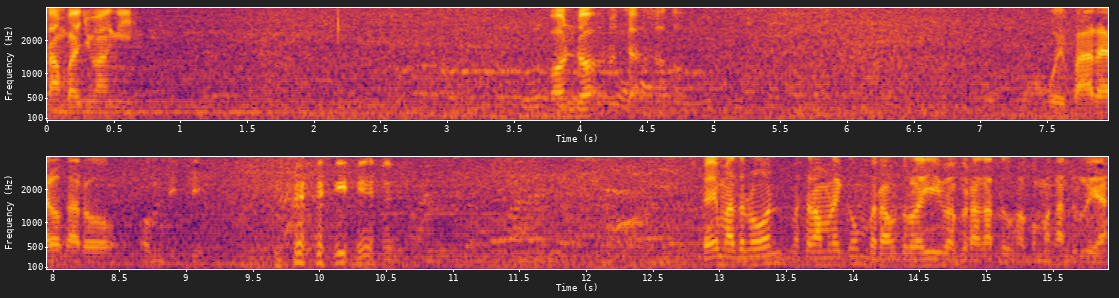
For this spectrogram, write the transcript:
Orang Banyuwangi. Pondok rujak soto. Woi Farel karo Om Didi. Oke, matur nuwun. Wassalamualaikum warahmatullahi wabarakatuh. Aku makan dulu ya.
